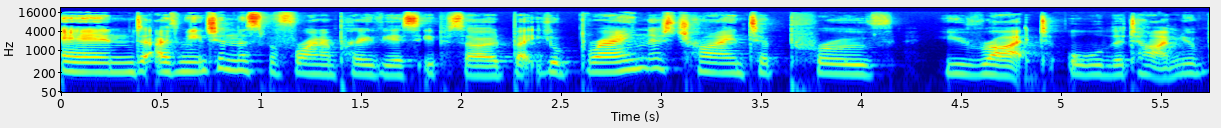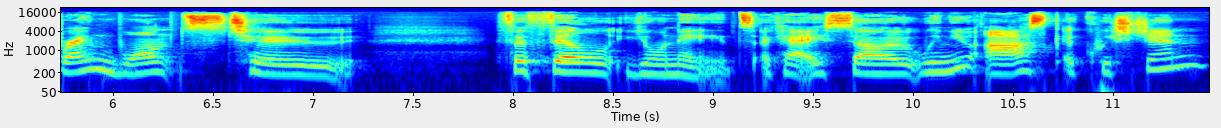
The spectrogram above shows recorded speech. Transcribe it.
And I've mentioned this before in a previous episode, but your brain is trying to prove you right all the time. Your brain wants to fulfill your needs. Okay, so when you ask a question,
